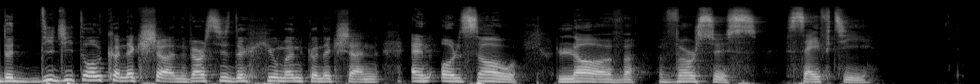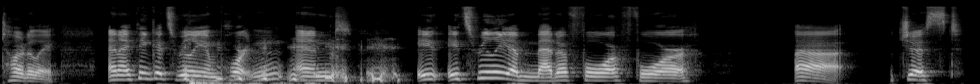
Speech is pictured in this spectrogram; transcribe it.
the digital connection versus the human connection and also love versus safety. Totally. And I think it's really important and it, it's really a metaphor for uh just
